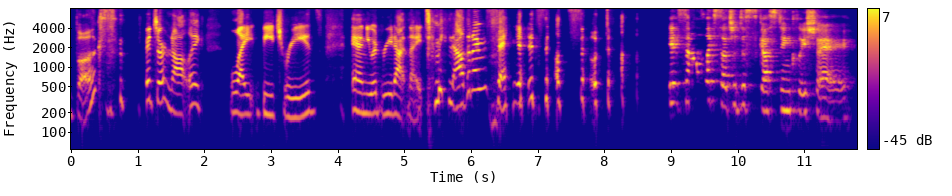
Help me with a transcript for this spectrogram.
books, which are not like light beach reads. And you would read at night to me. Now that I'm saying it, it sounds so dumb. It sounds like such a disgusting cliche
